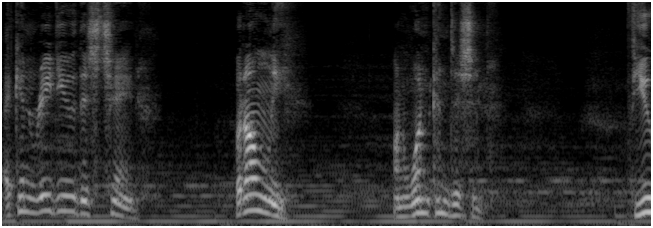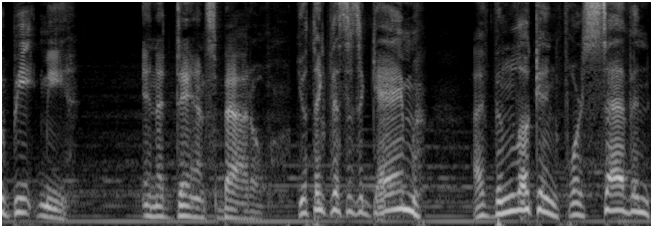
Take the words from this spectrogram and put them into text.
I can read you this chain, but only on one condition. If you beat me in a dance battle, you think this is a game? I've been looking for seven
